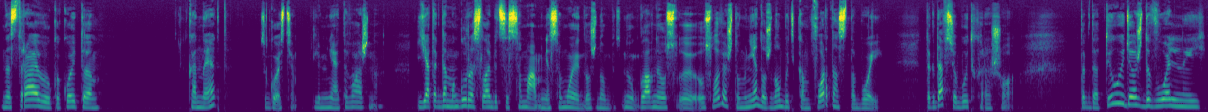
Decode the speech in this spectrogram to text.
настраиваю какой-то коннект с гостем. Для меня это важно. Я тогда могу расслабиться сама. Мне самой должно быть. Ну, главное условие, что мне должно быть комфортно с тобой. Тогда все будет хорошо. Тогда ты уйдешь довольный,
